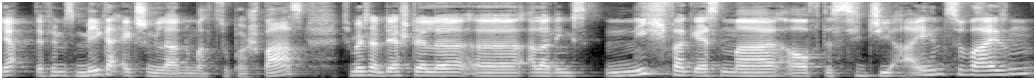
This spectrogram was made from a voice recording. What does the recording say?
Ja, der Film ist mega actiongeladen und macht super Spaß. Ich möchte an der Stelle äh, allerdings nicht vergessen, mal auf das CGI hinzuweisen.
